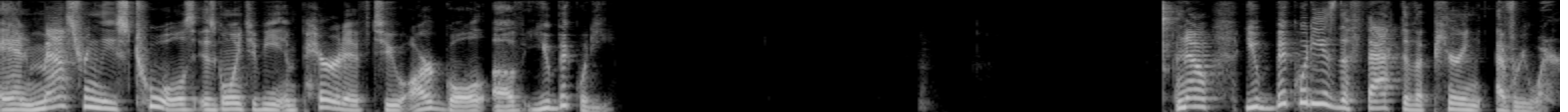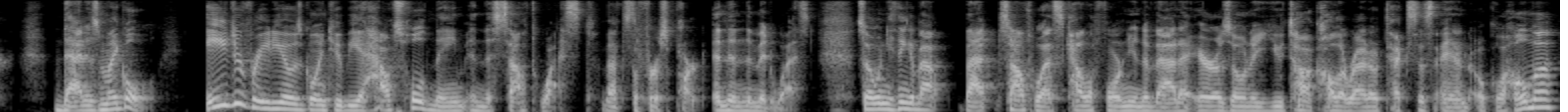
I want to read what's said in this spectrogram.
And mastering these tools is going to be imperative to our goal of ubiquity. Now, ubiquity is the fact of appearing everywhere. That is my goal. Age of Radio is going to be a household name in the Southwest. That's the first part, and then the Midwest. So when you think about that Southwest, California, Nevada, Arizona, Utah, Colorado, Texas, and Oklahoma,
